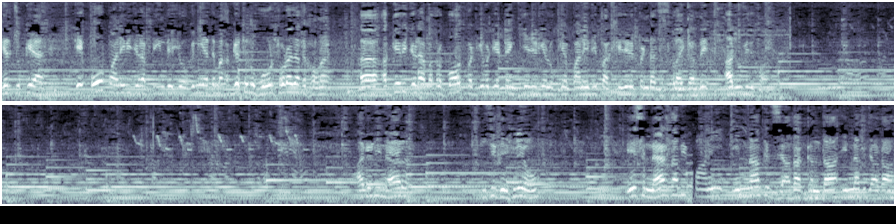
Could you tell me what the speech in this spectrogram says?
ਗਿਰ ਚੁੱਕਿਆ ਕਿ ਉਹ ਪਾਣੀ ਵੀ ਜਿਹੜਾ ਪੀਣ ਦੇ ਯੋਗ ਨਹੀਂ ਹੈ। ਤੇ ਮੈਂ ਅੱਗੇ ਤੁਹਾਨੂੰ ਹੋਰ ਥੋੜਾ ਜਿਹਾ ਦਿਖਾਉਣਾ ਅੱਗੇ ਵੀ ਜਿਹੜਾ ਮਤਲਬ ਬਹੁਤ ਵੱਡੀਆਂ ਵੱਡੀਆਂ ਟੈਂਕੀਆਂ ਜਿਹੜੀਆਂ ਲੋਕੀਆਂ ਪਾਣੀ ਦੀ ਭਰ ਕੇ ਜਿਹੜੇ ਪਿੰਡਾਂ 'ਚ ਸਪਲਾਈ ਕਰਦੇ ਅੱਜ ਉਹ ਵੀ ਦਿਖਾਉਣਾ ਆ ਜਿਹੜੀ ਨਹਿਰ ਤੁਸੀਂ ਦੇਖ ਰਹੇ ਹੋ, ਇਸ ਨਹਿਰ ਦਾ ਵੀ ਪਾਣੀ ਇੰਨਾ ਕਿ ਜ਼ਿਆਦਾ ਗੰਦਾ, ਇੰਨਾ ਕਿ ਜ਼ਿਆਦਾ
